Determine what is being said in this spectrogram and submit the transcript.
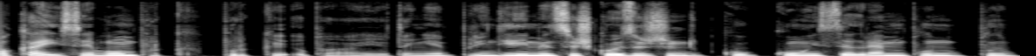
Ok, isso é bom porque, porque pá, eu tenho aprendido imensas coisas com, com o Instagram. por- por-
